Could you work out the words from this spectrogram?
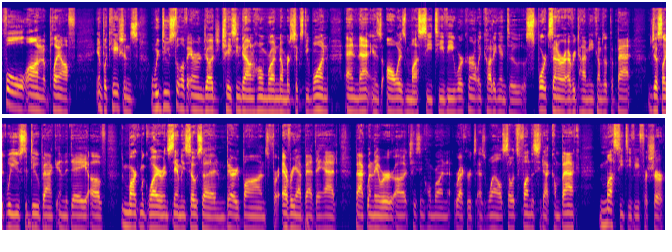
full on playoff implications, we do still have Aaron Judge chasing down home run number 61, and that is always must see TV. We're currently cutting into Sports Center every time he comes up the bat, just like we used to do back in the day of Mark McGwire and Sammy Sosa and Barry Bonds for every at bat they had back when they were uh, chasing home run records as well. So it's fun to see that come back. Must see TV for sure.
